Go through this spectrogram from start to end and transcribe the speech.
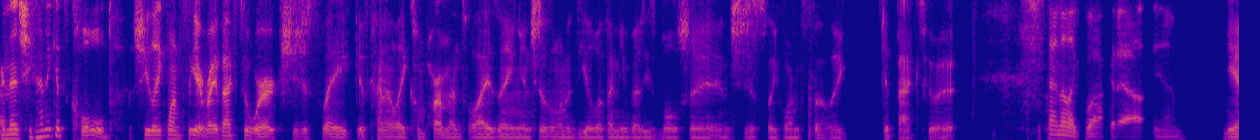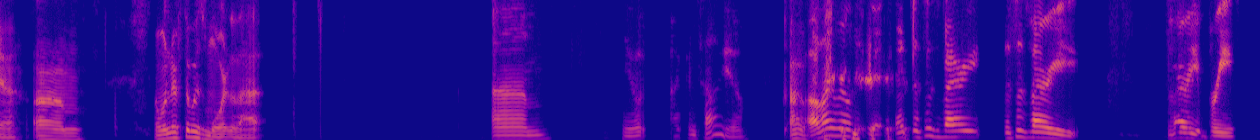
and then she kind of gets cold. She like wants to get right back to work. She just like is kind of like compartmentalizing, and she doesn't want to deal with anybody's bullshit. And she just like wants to like get back to it. kind of like block it out. Yeah. Yeah. Um, I wonder if there was more to that. Um, you, I can tell you. Oh, All I really, it- this is very, this is very, very brief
